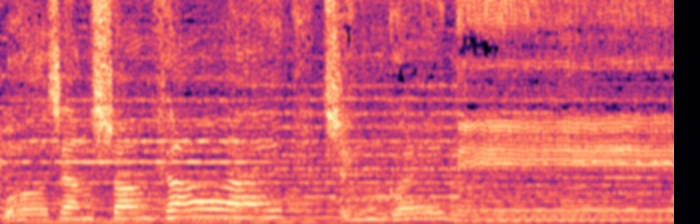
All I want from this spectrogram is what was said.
我将上好爱尽归你。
